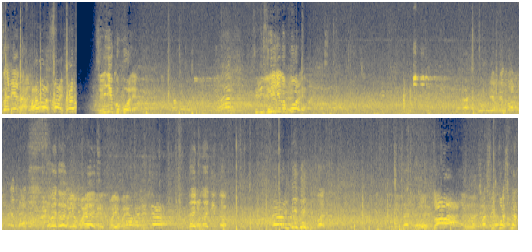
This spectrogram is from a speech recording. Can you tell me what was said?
Судья, замена! Хорош, Сань, хорош! Серединку поля! Середину поля! Давай, давай, Твое, Борис. Борис, твое, Борис. Дай, он один там. Здорово! Пошли, больше нас,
